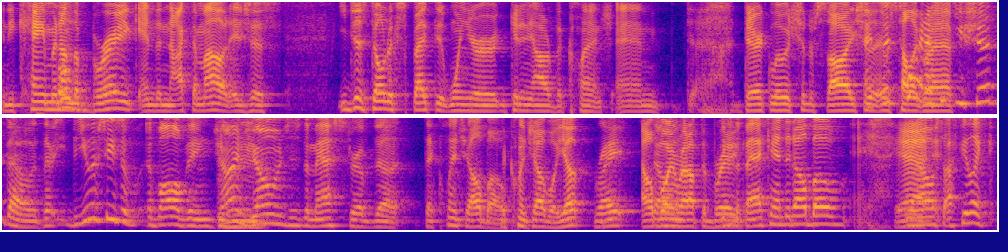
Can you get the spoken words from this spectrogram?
and he came in on the break and then knocked him out. It's just you just don't expect it when you're getting out of the clinch. And uh, Derrick Lewis should have saw it. He Should At it was this point, I telegraphed. think you should though. The, the UFC's evolving. Jon Mm-hmm. Jones is the master of the the clinch elbow, the clinch elbow. Yep. right? Elbowing right off the break. the backhanded elbow. Yeah. You know, so I feel like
